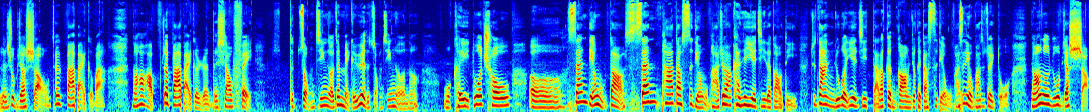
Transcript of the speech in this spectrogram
人数比较少，就八百个吧。然后好，这八百个人的消费的总金额，在每个月的总金额呢，我可以多抽呃三点五到三趴到四点五趴，就要看这业绩的高低。就当然你如果业绩达到更高，你就可以到四点五趴，四点五趴是最多。然后呢，如果比较少，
